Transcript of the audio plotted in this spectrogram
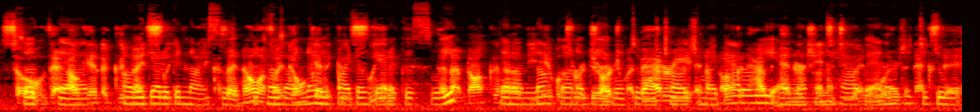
so, so that, I'll get a good night's get a sleep. good night's because sleep. I know if I don't know get a if I good don't sleep, get a good sleep, then I'm not gonna be able to recharge my battery, and I'm not have battery. I'm not energy gonna do have any work the next do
